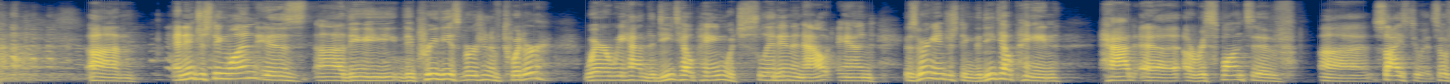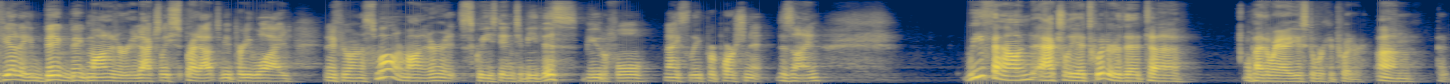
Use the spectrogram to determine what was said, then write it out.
um, an interesting one is uh, the, the previous version of Twitter, where we had the detail pane, which slid in and out. And it was very interesting. The detail pane had a, a responsive uh, size to it. So if you had a big, big monitor, it actually spread out to be pretty wide. And if you're on a smaller monitor, it's squeezed in to be this beautiful, nicely proportionate design. We found actually at Twitter that, uh, oh, by the way, I used to work at Twitter. Um, that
